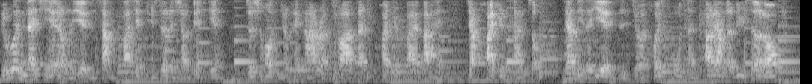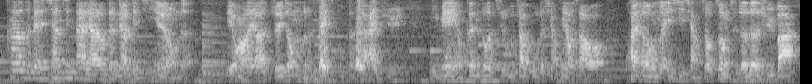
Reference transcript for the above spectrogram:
如果你在琴叶榕的叶子上发现橘色的小点点，这时候你就可以拿软刷沾取坏菌白白，将坏菌赶走，这样你的叶子就会恢复成漂亮的绿色喽。看到这边，相信大家都更了解琴叶榕了。别忘了要追踪我们的 Facebook 和 IG，里面有更多植物照顾的小妙招哦。快和我们一起享受种植的乐趣吧！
